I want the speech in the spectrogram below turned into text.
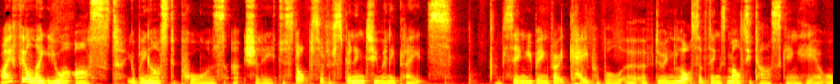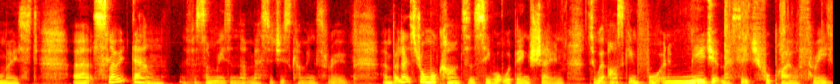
I feel like you are asked, you're being asked to pause actually, to stop sort of spinning too many plates. I'm seeing you being very capable of doing lots of things, multitasking here almost. Uh, slow it down for some reason that message is coming through. Um, but let's draw more cards and see what we're being shown. So we're asking for an immediate message for pile three.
